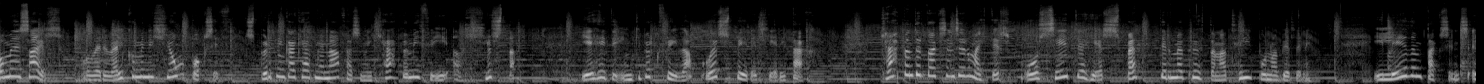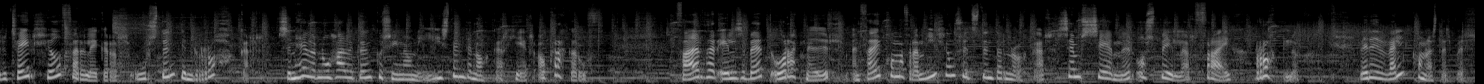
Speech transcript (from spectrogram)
Komiði sæl og verið velkomin í Hljómbóksið, spurningakeppnina þar sem við keppum í því að hlusta. Ég heiti Ingibjörg Fríða og er spyrill hér í dag. Keppendur dagsins eru mættir og sitja hér spenntir með puttana tilbúna björðinni. Í liðum dagsins eru tveir hljóðfæraleikarar úr stundin Rokkar sem hefur nú hafið göngu sín á ný í stundin okkar hér á Krakkarúf. Það er þær Elisabeth og Ragnæður en þær koma fram í hljómsveit stundarinn okkar sem semur og spilar fræg rocklög. Verið velkomna stelpur.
